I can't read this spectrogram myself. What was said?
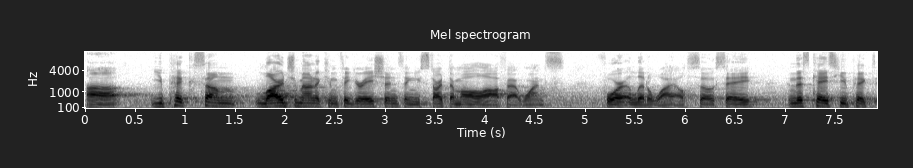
Uh, you pick some large amount of configurations and you start them all off at once for a little while. So say, in this case, you picked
